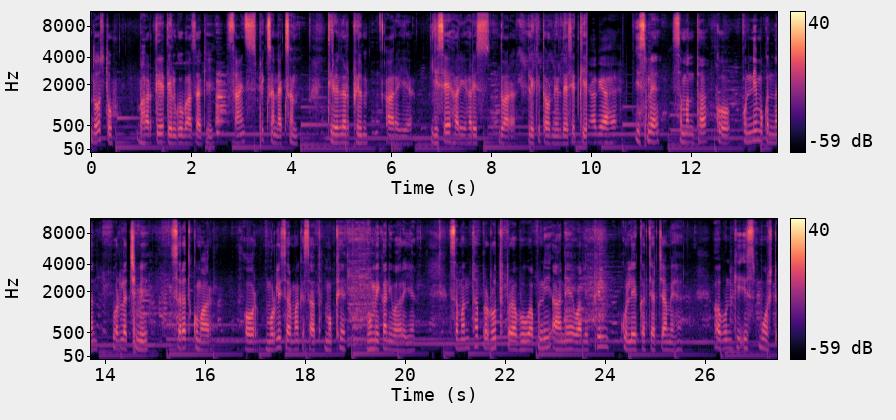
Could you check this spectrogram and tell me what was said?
दोस्तों, भारतीय तेलुगु भाषा की science fiction action thriller film आ रही है, जिसे हरी हरीश द्वारा लिखित और निर्देशित किया गया है। इसमें समंथा को उन्नी मुकुंदन वरलक्ष्मी शरत कुमार और मुरली शर्मा के साथ मुख्य भूमिका निभा रही हैं। समंथा रुथ प्रभु अपनी आने वाली फ़िल्म को लेकर चर्चा में है। अब उनकी इस मोस्ट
